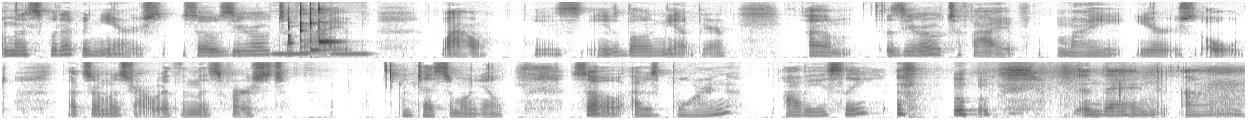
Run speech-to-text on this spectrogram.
I'm gonna split up in years. So zero to five. Wow, he's he's blowing me up here. Um, zero to five, my years old. That's what I'm going to start with in this first testimonial. So I was born, obviously. and then um,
